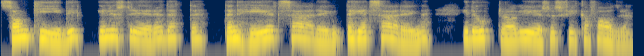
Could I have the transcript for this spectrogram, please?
Samtidig illustrerer dette helt særegne, det helt særegne i det oppdraget Jesus fikk av Faderen,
